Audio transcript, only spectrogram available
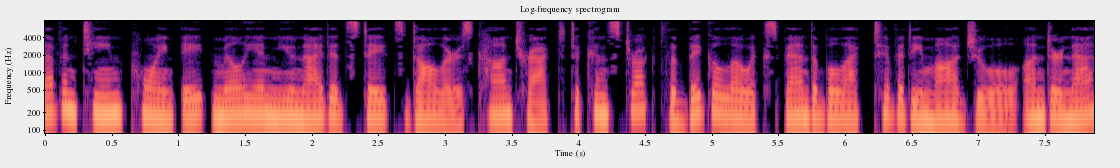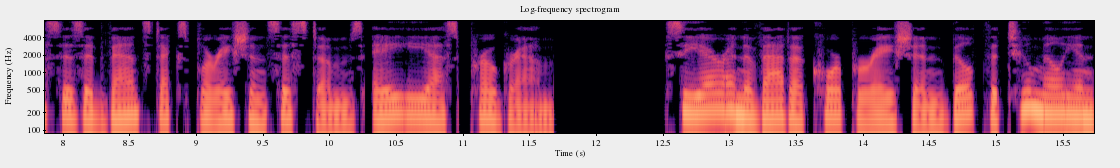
17.8 million United States dollars contract to construct the Bigelow Expandable Activity Module under NASA's Advanced Exploration Systems (AES) program. Sierra Nevada Corporation built the $2 million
